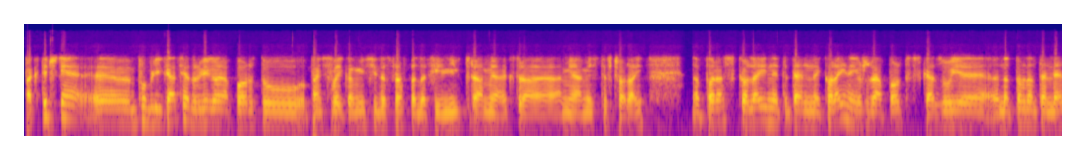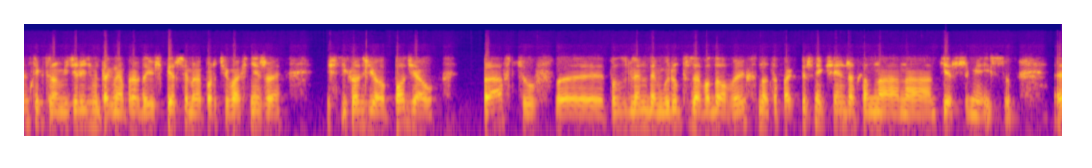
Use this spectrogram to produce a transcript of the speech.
Faktycznie e, publikacja drugiego raportu Państwowej Komisji do Spraw Pedofilii, która, mia, która miała miejsce wczoraj, no po raz kolejny ten kolejny już raport wskazuje no, pewną tendencję, którą widzieliśmy tak naprawdę już w pierwszym raporcie właśnie, że jeśli chodzi o podział sprawców e, pod względem grup zawodowych, no to faktycznie księża są na, na pierwszym miejscu. E,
